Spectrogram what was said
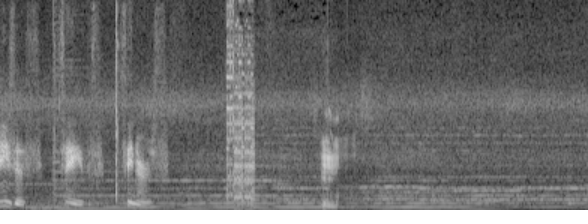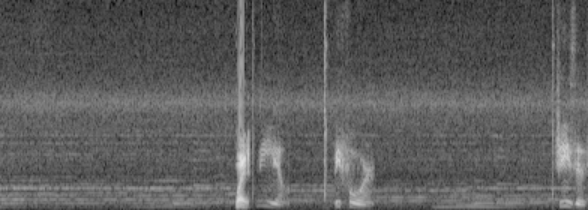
Jesus saves sinners. Hmm. Wait. Kneel before Jesus.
